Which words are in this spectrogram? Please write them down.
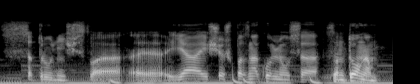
сотрудничества. Э, я еще ж познакомился с Антоном,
